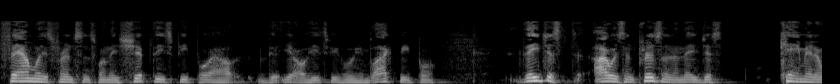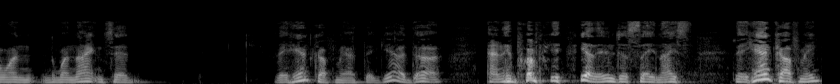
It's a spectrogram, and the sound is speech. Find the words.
families, for instance, when they ship these people out, you know, these people being black people, they just, I was in prison and they just came in one, one night and said, they handcuffed me. I think, yeah, duh. And they put me, yeah, they didn't just say nice. They handcuffed me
